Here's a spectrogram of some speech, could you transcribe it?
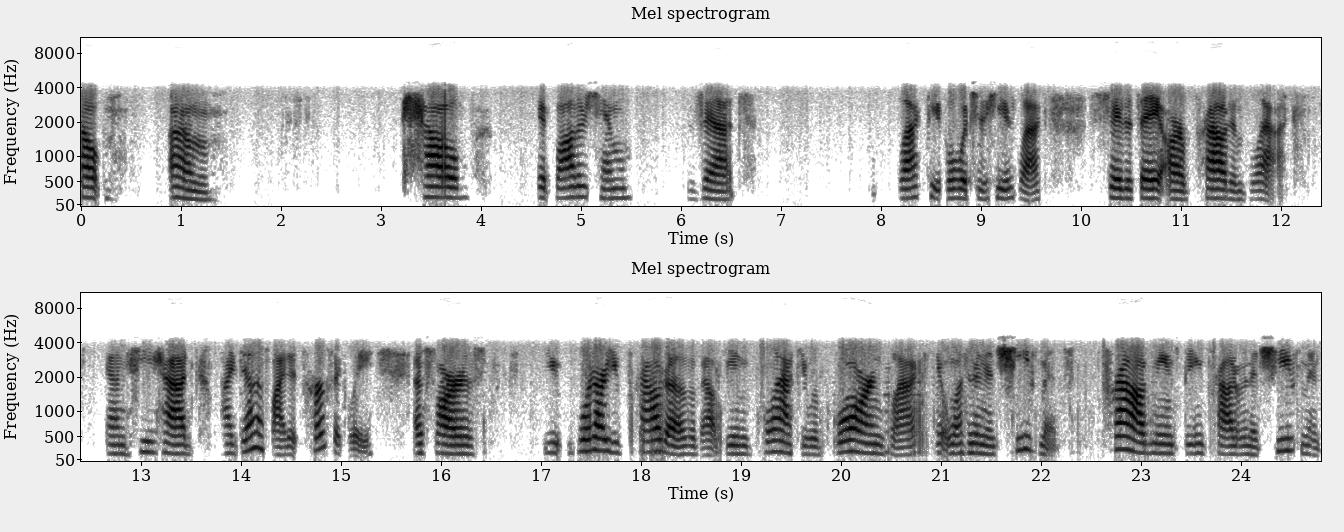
Oh, um, how it bothers him that black people, which he is black, say that they are proud and black. And he had identified it perfectly as far as you what are you proud of about being black? You were born black. It wasn't an achievement. Proud means being proud of an achievement.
